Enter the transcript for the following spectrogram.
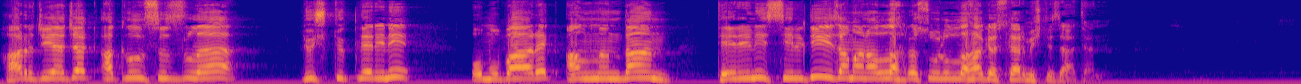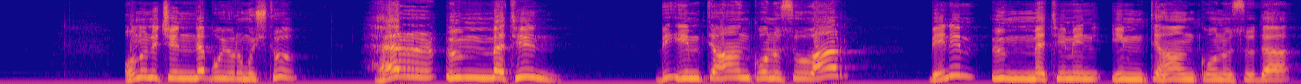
harcayacak akılsızlığa düştüklerini o mübarek alnından terini sildiği zaman Allah Resulullah'a göstermişti zaten. Onun için ne buyurmuştu? Her ümmetin bir imtihan konusu var. Benim ümmetimin imtihan konusu da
